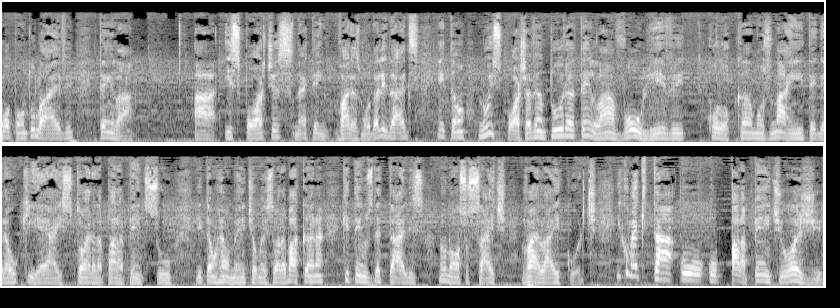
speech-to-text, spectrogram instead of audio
lagoa.live, tem lá a esportes, né? Tem várias modalidades. Então, no Esporte Aventura tem lá voo livre. Colocamos na íntegra o que é a história da Parapente Sul. Então, realmente é uma história bacana que tem os detalhes no nosso site. Vai lá e curte. E como é que tá o, o parapente hoje?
